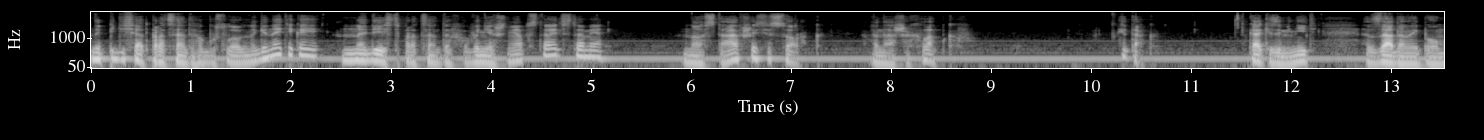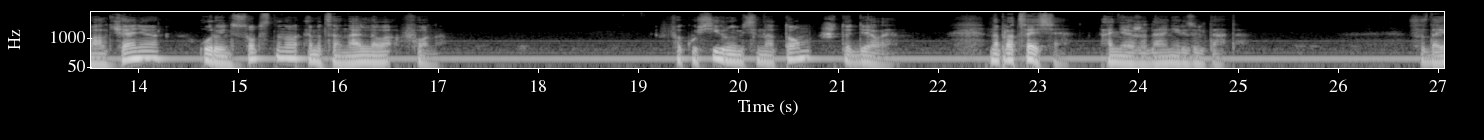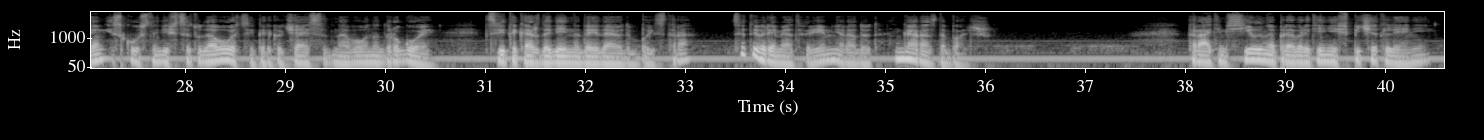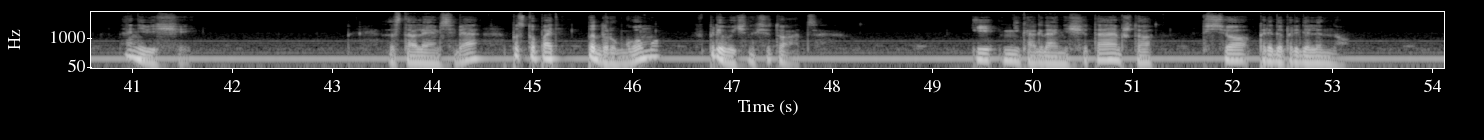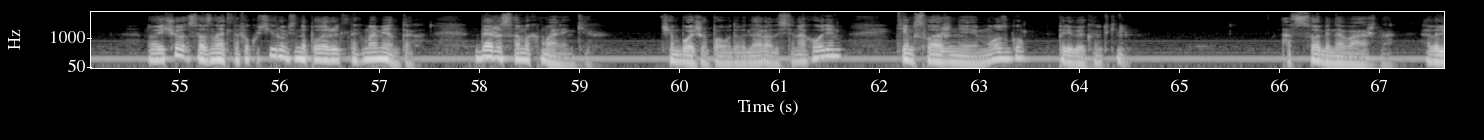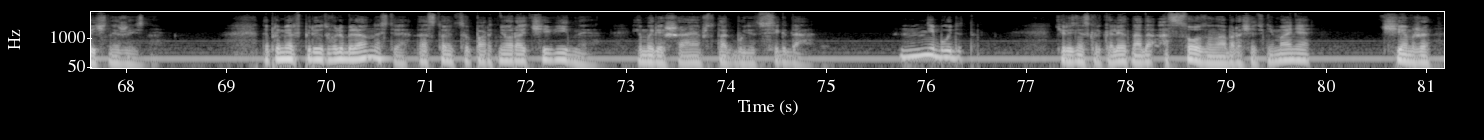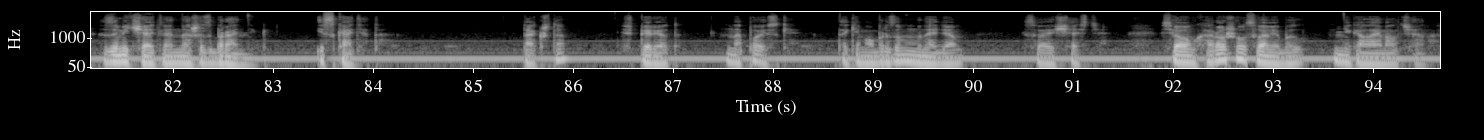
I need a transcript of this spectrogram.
на 50% обусловлена генетикой, на 10% внешними обстоятельствами, но оставшиеся 40% в наших лапках. Итак, как изменить заданный по умолчанию уровень собственного эмоционального фона? Фокусируемся на том, что делаем. На процессе, а не ожидании результата. Создаем искусственный дефицит удовольствия, переключаясь с одного на другой. Цветы каждый день надоедают быстро, цветы время от времени радуют гораздо больше. Тратим силы на приобретение впечатлений, а не вещей. Заставляем себя поступать по-другому в привычных ситуациях. И никогда не считаем, что все предопределено. Ну а еще сознательно фокусируемся на положительных моментах, даже самых маленьких. Чем больше поводов для радости находим, тем сложнее мозгу привыкнуть к ним. Особенно важно в личной жизни. Например, в период влюбленности достоинства партнера очевидны, и мы решаем, что так будет всегда. Не будет. Через несколько лет надо осознанно обращать внимание, чем же замечателен наш избранник. Искать это. Так что вперед на поиски. Таким образом мы найдем свое счастье. Всего вам хорошего. С вами был Николай Молчанов.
